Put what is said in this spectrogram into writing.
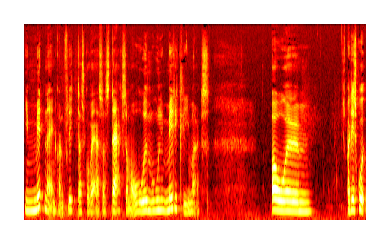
i midten af en konflikt, der skulle være så stærk som overhovedet muligt, midt i klimaks. Og, øh, og det, skulle,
